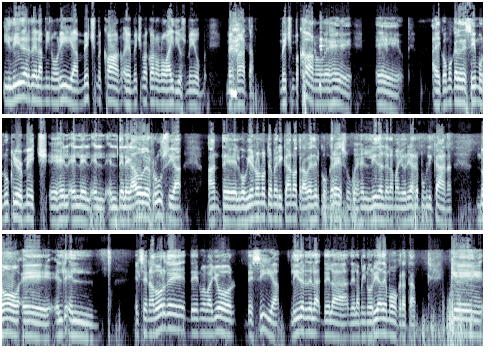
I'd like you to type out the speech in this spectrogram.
y líder de la minoría, Mitch McConnell, eh, Mitch McConnell, no, ay Dios mío, me mata. Mitch McConnell es, eh, eh, eh, ¿cómo que le decimos? Nuclear Mitch, es el, el, el, el delegado de Rusia ante el gobierno norteamericano a través del Congreso, pues el líder de la mayoría republicana. No, eh, el, el, senador de, de Nueva York decía, líder de la, de, la, de la minoría demócrata, que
